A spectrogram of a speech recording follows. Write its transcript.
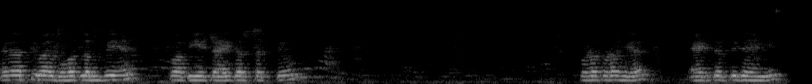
अगर आपके बाल बहुत लंबे हैं तो आप ये ट्राई कर सकते हो। थोड़ा थोड़ा हेयर ऐड करते जाएँगे।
